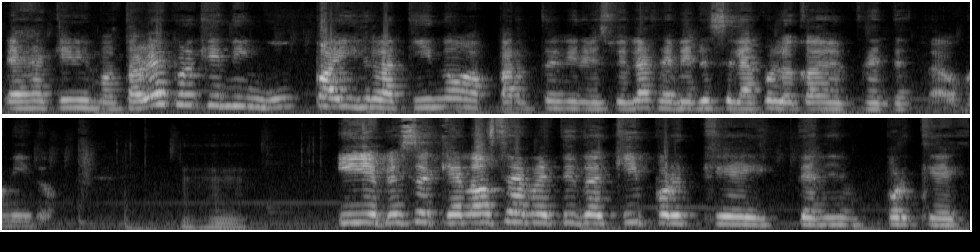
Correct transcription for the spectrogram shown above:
es aquí mismo. Tal vez porque ningún país latino, aparte de Venezuela, realmente se le ha colocado enfrente a Estados Unidos. Y yo pienso que no se ha metido aquí porque, porque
